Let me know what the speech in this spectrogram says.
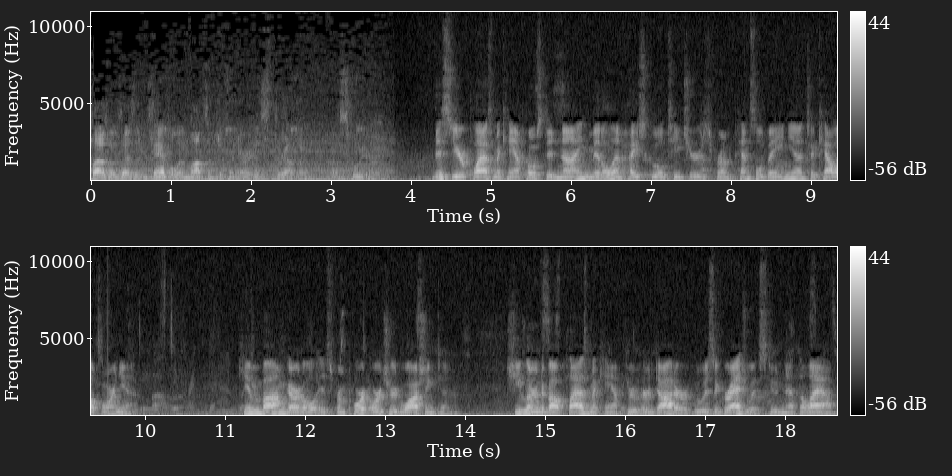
plasmas as an example in lots of different areas throughout the uh, school year. This year, Plasma Camp hosted nine middle and high school teachers from Pennsylvania to California. Kim Baumgartel is from Port Orchard, Washington. She learned about Plasma Camp through her daughter, who is a graduate student at the lab.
